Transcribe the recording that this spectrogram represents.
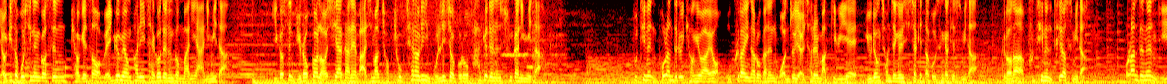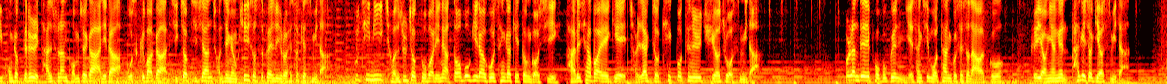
여기서 보시는 것은 벽에서 외교 명판이 제거되는 것만이 아닙니다. 이것은 유럽과 러시아 간의 마지막 접촉 채널이 물리적으로 파괴되는 순간입니다. 푸틴은 폴란드를 경유하여 우크라이나로 가는 원조 열차를 막기 위해 유령 전쟁을 시작했다고 생각했습니다. 그러나 푸틴은 틀렸습니다. 폴란드는 이 공격들을 단순한 범죄가 아니라 모스크바가 직접 지시한 전쟁형 피리서스 밸리로 해석했습니다. 푸틴이 전술적 도발이나 떠보기라고 생각했던 것이 바르샤바에게 전략적 킥 버튼을 쥐어주었습니다. 폴란드의 보복은 예상치 못한 곳에서 나왔고 그 영향은 파괴적이었습니다.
